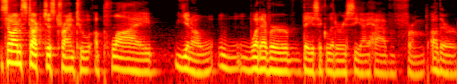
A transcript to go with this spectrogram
So I'm stuck just trying to apply, you know, whatever basic literacy I have from other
